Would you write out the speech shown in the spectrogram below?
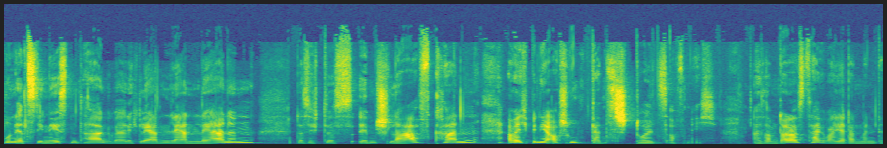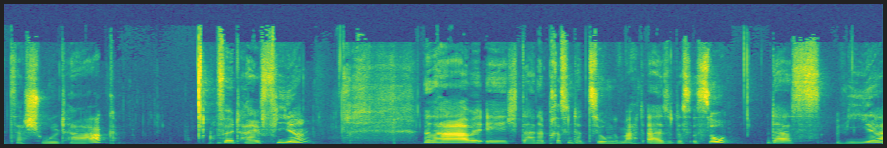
Und jetzt die nächsten Tage werde ich lernen, lernen, lernen, dass ich das im Schlaf kann. Aber ich bin ja auch schon ganz stolz auf mich. Also am Donnerstag war ja dann mein letzter Schultag für Teil 4. Dann habe ich da eine Präsentation gemacht. Also das ist so, dass wir,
